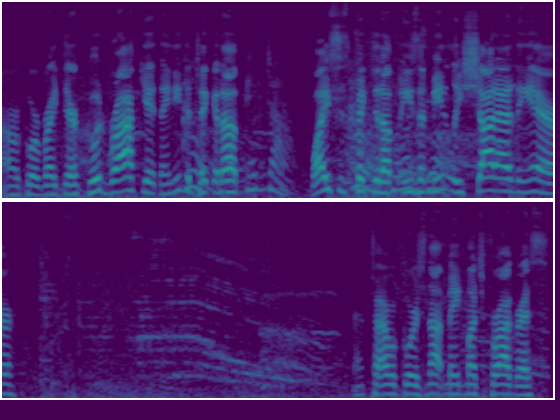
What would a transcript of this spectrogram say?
Power core right there. Good rocket. They need to pick it up. Weiss has picked it up. He's immediately shot out of the air. That power core has not made much progress.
